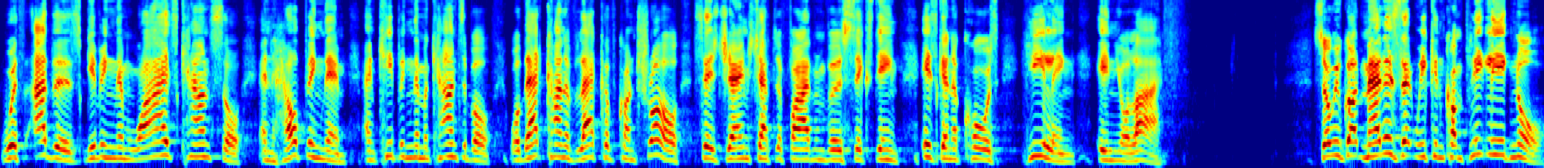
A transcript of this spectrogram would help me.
with others, giving them wise counsel and helping them and keeping them accountable. Well, that kind of lack of control, says James chapter 5 and verse 16, is going to cause healing in your life. So we've got matters that we can completely ignore.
